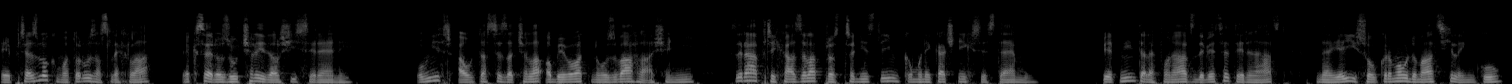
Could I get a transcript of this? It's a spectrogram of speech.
I přes luk motoru zaslechla, jak se rozhučely další sirény. Uvnitř auta se začala objevovat nouzová hlášení, která přicházela prostřednictvím komunikačních systémů. Zpětný telefonát z 911 na její soukromou domácí linku,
